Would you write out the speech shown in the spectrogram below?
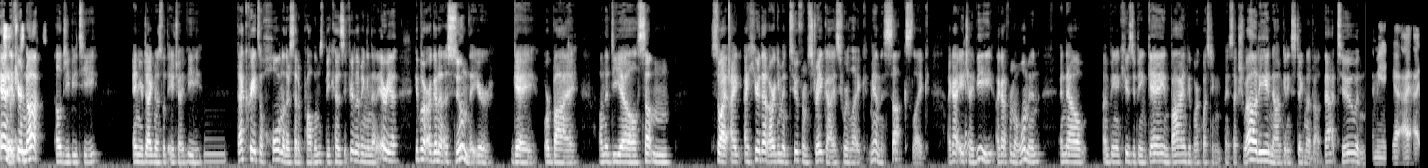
and so if you're not LGBT, and you're diagnosed with HIV, that creates a whole other set of problems because if you're living in that area, people are going to assume that you're gay or bi on the DL, something. So I, I, I, hear that argument too from straight guys who are like, man, this sucks. Like, I got yeah. HIV, I got it from a woman, and now I'm being accused of being gay and bi, and people are questioning my sexuality, and now I'm getting stigma about that too. And I mean, yeah, I, I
